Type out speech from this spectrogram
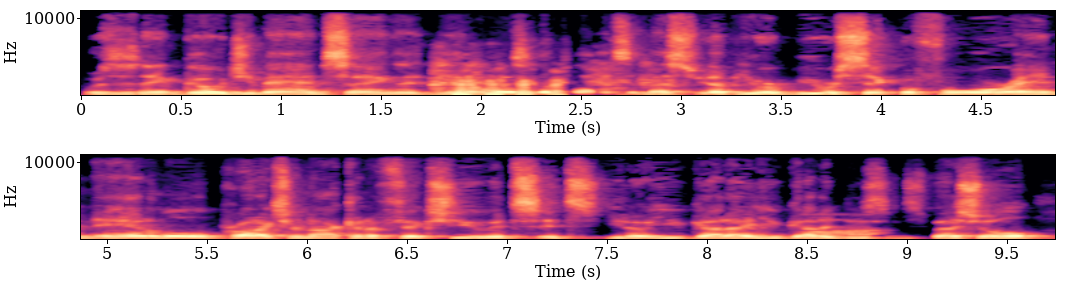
what is his name, Goji Man, saying that you know it wasn't the plants that messed you up. You were you were sick before, and animal products are not going to fix you. It's it's you know you gotta you gotta do some special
